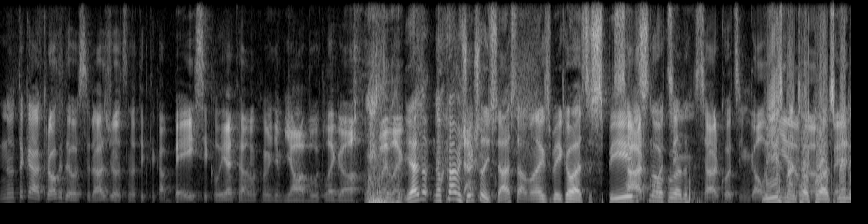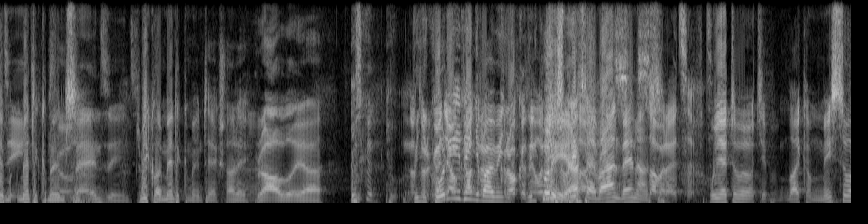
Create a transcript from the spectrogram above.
Nu, tā kā krokodils ir ražots no tik tā kā basic lietām, ka viņam jābūt legāli. Jā, nu, nu kā viņš actually sastāv, man liekas, bija kaut kāds spīdis no kāda. Sārkociņa galā. Viņi izmantoja kaut kādus medi- medikamentus. Benzīns. Tur bija kaut kādi medikamenti iekšā arī. Probably, jā. Nu, viņi tur gan kurī jau viņi katram vai viņi? krokodilam Viņi ir kurī, savs jā? Visai vēn, vienās. Sava recepte. Un, ja tu ķip, laikam miso,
